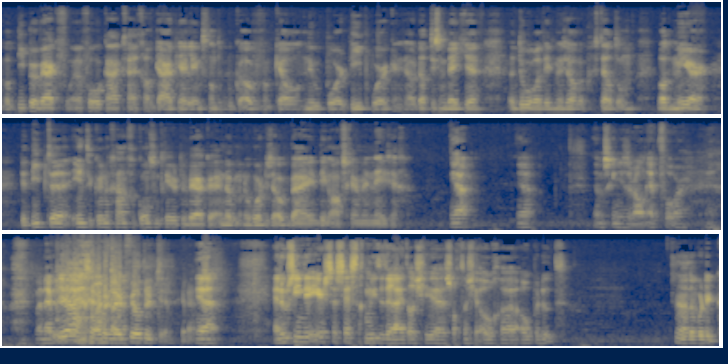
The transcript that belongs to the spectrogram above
wat dieper werk voor, voor elkaar krijgen. Ook daar heb je hele interessante boeken over van Cal Newport, Deep Work en zo. Dat is een beetje het doel wat ik mezelf heb gesteld om wat meer de diepte in te kunnen gaan, geconcentreerd te werken. En daar hoort dus ook bij dingen afschermen en nee zeggen. Ja, ja. En misschien is er wel een app voor. Ja. Maar dan heb je Ja, een leuk filtertje. Ja. Ja. En hoe zien de eerste 60 minuten eruit als je eh, 's ochtends je ogen open doet? Nou, dan word ik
